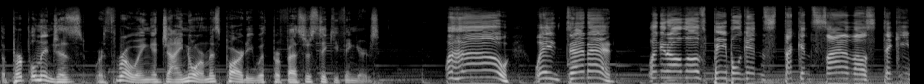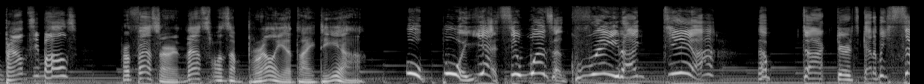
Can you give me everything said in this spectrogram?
the Purple Ninjas were throwing a ginormous party with Professor Sticky Fingers. Wow! We did it! Look at all those people getting stuck inside of those sticky bouncy balls. Professor, this was a brilliant idea. Oh boy, yes, it was a great idea. The doctor's gonna be so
